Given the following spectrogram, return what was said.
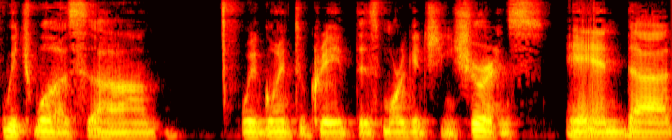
which was um, we're going to create this mortgage insurance and. Uh,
